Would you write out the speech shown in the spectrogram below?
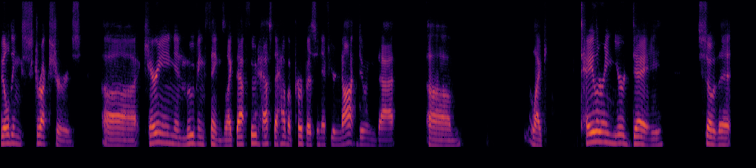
building structures, uh, carrying and moving things. Like that food has to have a purpose. And if you're not doing that, um, like tailoring your day so that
